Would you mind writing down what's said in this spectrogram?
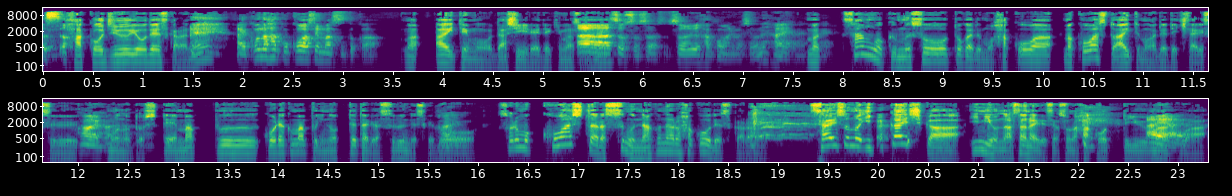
うそう。箱重要ですからね。はい、この箱壊せますとか。まあ、アイテムを出し入れできますああ、よね。そうそうそう。そういう箱もありますよね。はいはい、はい。まあ、三国無双とかでも箱は、まあ、壊すとアイテムが出てきたりするものとして、マップ、攻略マップに載ってたりはするんですけど、はいそれも壊したらすぐなくなる箱ですから、最初の一回しか意味をなさないですよ、その箱っていうマークは。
